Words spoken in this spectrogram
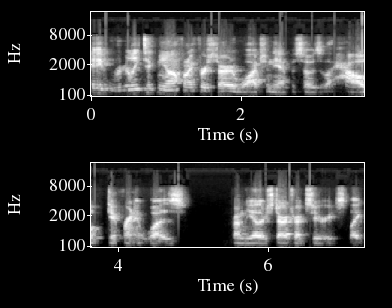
it really ticked me off when I first started watching the episodes, like how different it was from the other Star Trek series. Like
